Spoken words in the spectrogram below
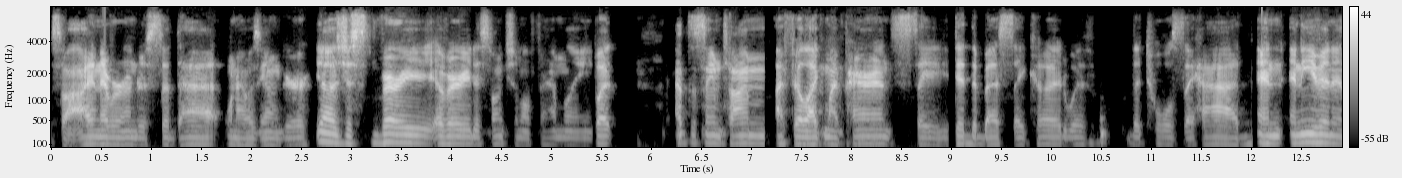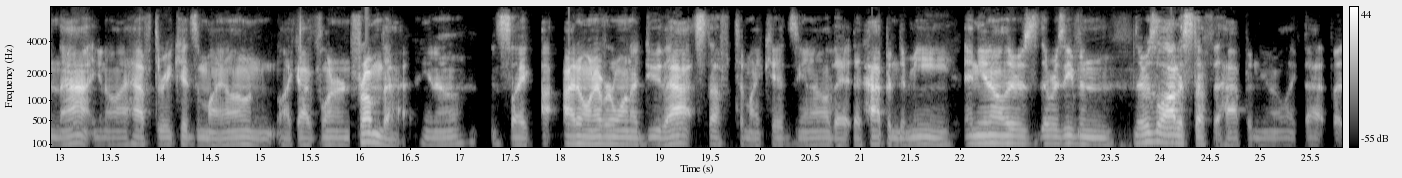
so I never understood that when I was younger. You know, it's just very, a very dysfunctional family. But at the same time, I feel like my parents, they did the best they could with the tools they had and and even in that you know i have three kids of my own like i've learned from that you know it's like I, I don't ever want to do that stuff to my kids, you know, that, that happened to me. And you know, there's there was even there was a lot of stuff that happened, you know, like that. But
